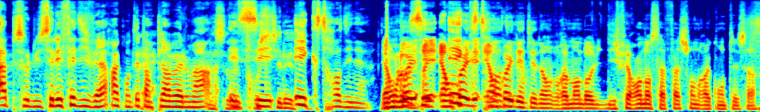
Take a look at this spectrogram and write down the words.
absolue. C'est les faits divers racontés par Pierre Belmar Ah, et c'est extraordinaire. Et en quoi, le- et- et en quoi il, et en quoi il extraordinaire. était dans- vraiment dans- différent dans sa façon de raconter ça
